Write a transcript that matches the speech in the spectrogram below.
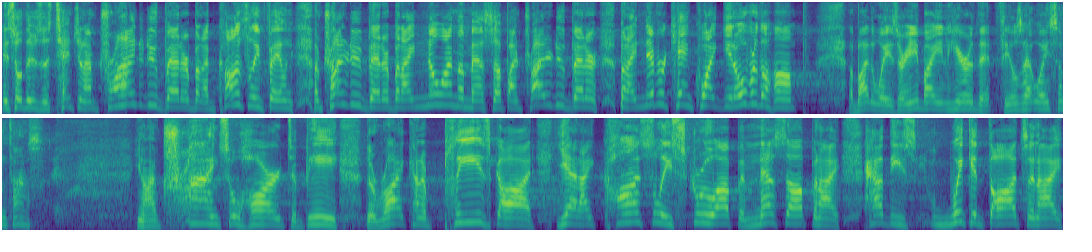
And so there's this tension. I'm trying to do better, but I'm constantly failing. I'm trying to do better, but I know I'm a mess up. I'm trying to do better, but I never can quite get over the hump. Uh, by the way, is there anybody in here that feels that way sometimes? You know, I'm trying so hard to be the right kind of please God, yet I constantly screw up and mess up and I have these wicked thoughts and I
